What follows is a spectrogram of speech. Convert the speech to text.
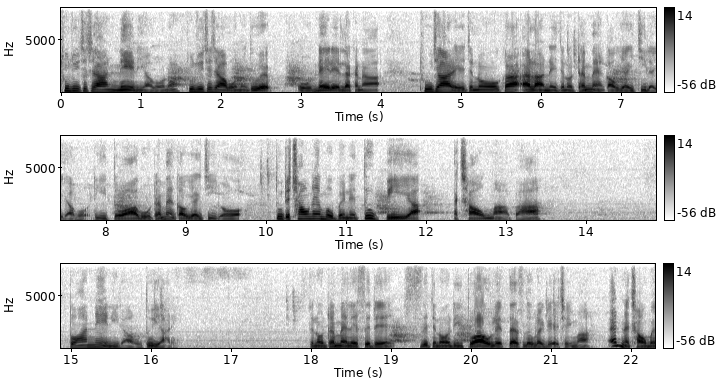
ထူးထူးခြားခြားနေနေရပါတော့ထူးထူးခြားခြားပေါ့နော်သူ့ရဲ့ဟိုနေတဲ့လက္ခဏာထူးခြားတယ်ကျွန်တော်ကအဲ့လာနဲ့ကျွန်တော်ဓာတ်မှန်ကောက်ရိုက်ကြည့်လိုက်တာပေါ့ဒီသွားကိုဓာတ်မှန်ကောက်ရိုက်ကြည့်တော့ သူတစ်ချောင်းတည်းမဟုတ်ပဲနဲ့သူ့ဘေးကအချောင်းမှာပါသွားနေနေတာကိုတွေ့ရတယ်ကျွန်တော်ဓာတ်မှန်လဲစစ်တယ်စစ်ကျွန်တော်ဒီသွားကိုလဲ test လုပ်လိုက်တဲ့အချိန်မှာအဲ့နှစ်ချောင်းပဲ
